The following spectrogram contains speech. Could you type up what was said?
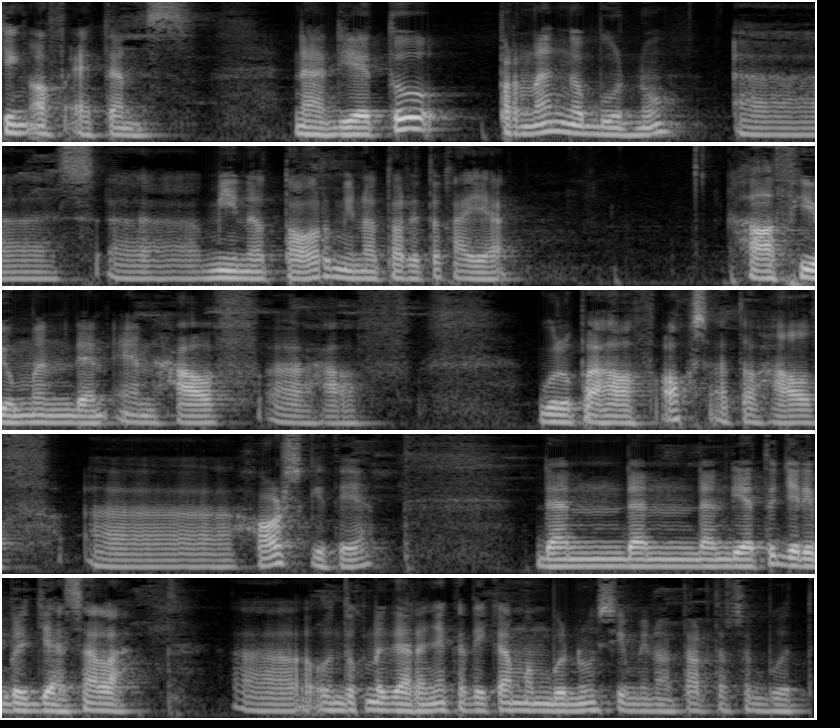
King of Athens. Nah dia itu pernah ngebunuh uh, uh, Minotaur. Minotaur itu kayak half human dan and half uh, half gue lupa half ox atau half uh, horse gitu ya. Dan dan dan dia tuh jadi berjasa lah uh, untuk negaranya ketika membunuh si Minotaur tersebut.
